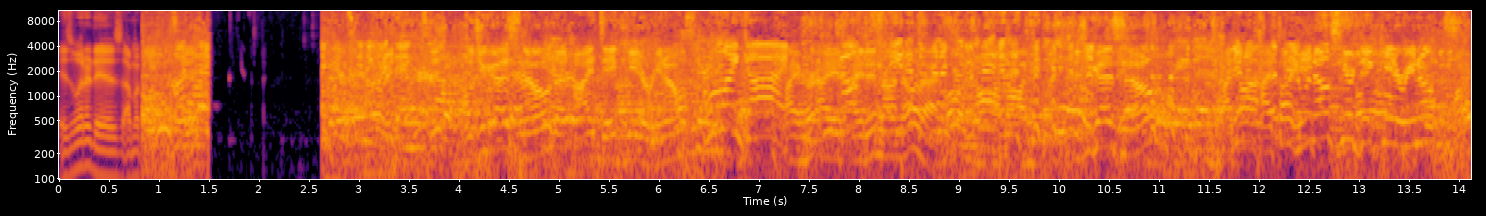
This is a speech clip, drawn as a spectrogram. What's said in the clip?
Is what it is. I'm a piece of shit. Did, did you guys know that I date Katerino? Oh my god! I heard- I- I did not know that. Oh, did you guys know? I thought, I thought anyone else here date Katerino?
